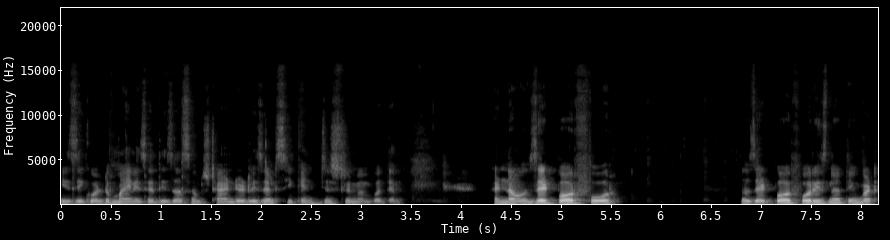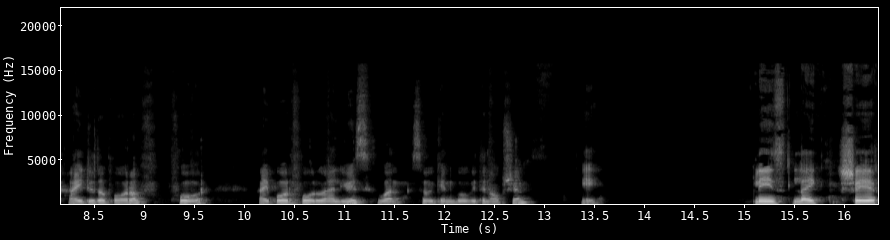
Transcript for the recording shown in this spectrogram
is equal to minus i. These are some standard results. You can just remember them. And now z power 4 so z power 4 is nothing but i to the power of 4 i power 4 value is 1 so we can go with an option a. Please like share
